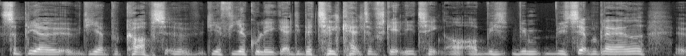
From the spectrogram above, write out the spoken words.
så bliver øh, de her cops, øh, de her fire kollegaer, de bliver tilkaldt til forskellige ting, og, og vi, vi, vi ser dem blandt andet øh,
